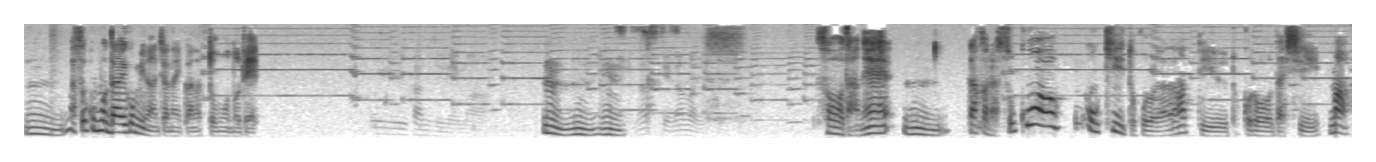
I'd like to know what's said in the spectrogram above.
うん。まあ、そこも醍醐味なんじゃないかなと思うので。そういう感じでまあうんうんうん。そうだね。うん。だからそこは大きいところだなっていうところだし、まあ、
